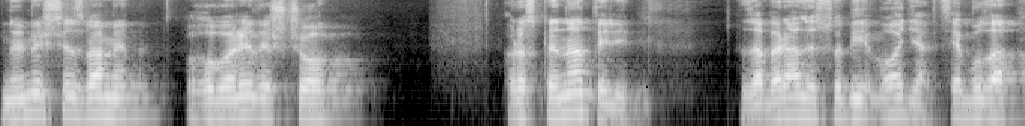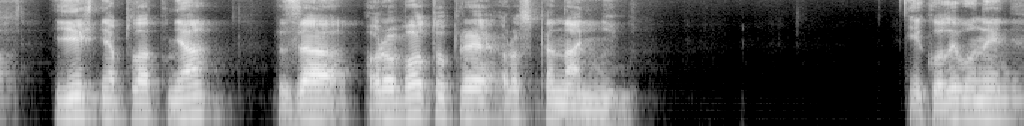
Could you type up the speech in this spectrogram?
Ну і ми ще з вами говорили, що розпинателі забирали собі одяг, це була їхня платня за роботу при розпинанні. І коли вони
